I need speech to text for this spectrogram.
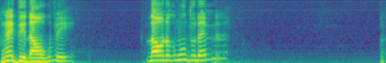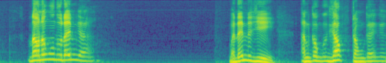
Ngay từ đầu quý vị Đâu nó cũng muốn tôi đến Đâu nó cũng muốn tôi đến cả. Mà đến là gì? Anh có cái góc trong cái, cái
